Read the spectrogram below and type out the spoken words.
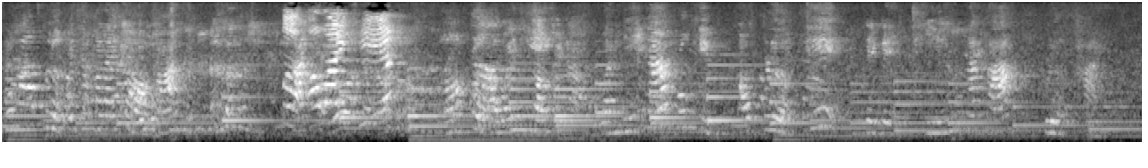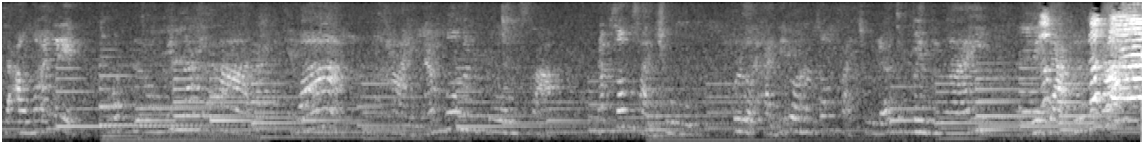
แล้วเอาเปลือกไปทำอะไรต่อคะเปิดเอาไว้ทิ้งอ๋อเปลือกเอาไว้ทิ้งวันนี้นะครูขิมเอาเปลือกที่เด็กๆทิ้งนะคะ เปลือกไข่จะเอามาให้เด็กายชู เปลือกไข่ที่โดนน้ำส้มสายชูแล้วจะเป็นยังไงเด็กอยากรู้ไหมระคะเบิ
